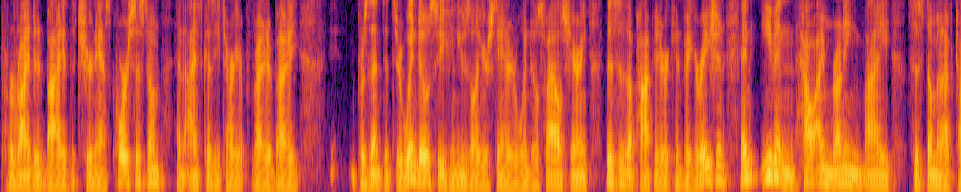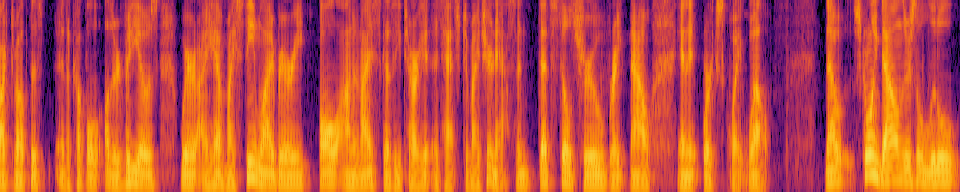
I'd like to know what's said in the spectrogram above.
provided by the TrueNAS core system, an iSCSI target provided by presented through Windows so you can use all your standard Windows file sharing. This is a popular configuration and even how I'm running my system, and I've talked about this in a couple other videos where I have my Steam library all on an iSCSI target attached to my TrueNAS. And that's still true right now, and it works quite well. Now, scrolling down, there's a little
